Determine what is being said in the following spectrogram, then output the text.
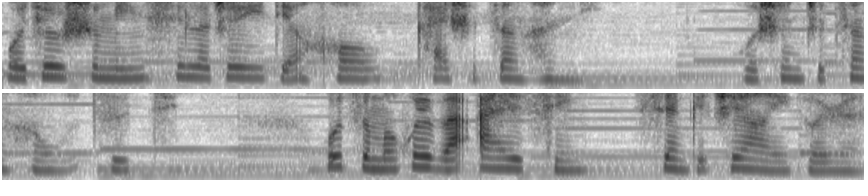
我就是明晰了这一点后，开始憎恨你。我甚至憎恨我自己。我怎么会把爱情献给这样一个人？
